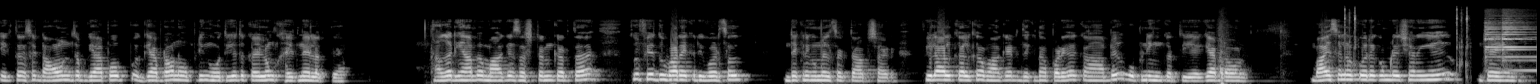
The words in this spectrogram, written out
एक तरह से डाउन जब गैप ओप गैप डाउन ओपनिंग होती है तो कई लोग खरीदने लगते हैं। अगर यहाँ पे मार्केट सस्टेन करता है तो फिर दोबारा एक रिवर्सल देखने को मिल सकता है अप साइड फ़िलहाल कल का मार्केट देखना पड़ेगा कहाँ पे ओपनिंग करती है गैप डाउन बाई सेलर कोई रिकमेंडेशन नहीं है जय हिंद।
